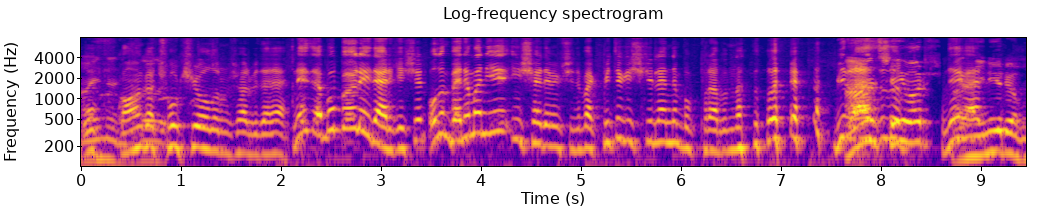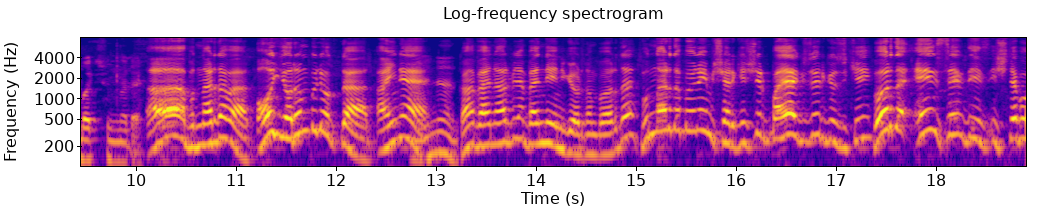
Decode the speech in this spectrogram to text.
Aynen. Of kanka güzel. çok iyi olurmuş harbiden he. Neyse bu böyleydi arkadaşlar. Oğlum ben ama niye inşa edemeyim şimdi? Bak bir tık işkillendim bu problemden dolayı. bir Aa rahatsızım. şey var. Ne ben var? yeni yürüyorum bak şunlara. Aa bunlar da var. Aa yarım bloklar. Aynen. Aynen. Ha ben harbiden ben de yeni gördüm bu arada. Bunlar da böyleymiş arkadaşlar. Baya güzel gözüküyor. Bu arada en sevdiğiniz işte bu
